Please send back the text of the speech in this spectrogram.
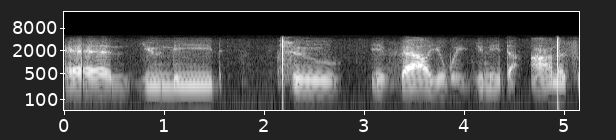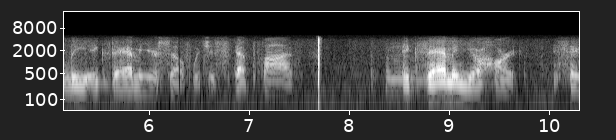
and you need to evaluate. You need to honestly examine yourself, which is step 5 Mhm. Examine your heart and say,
